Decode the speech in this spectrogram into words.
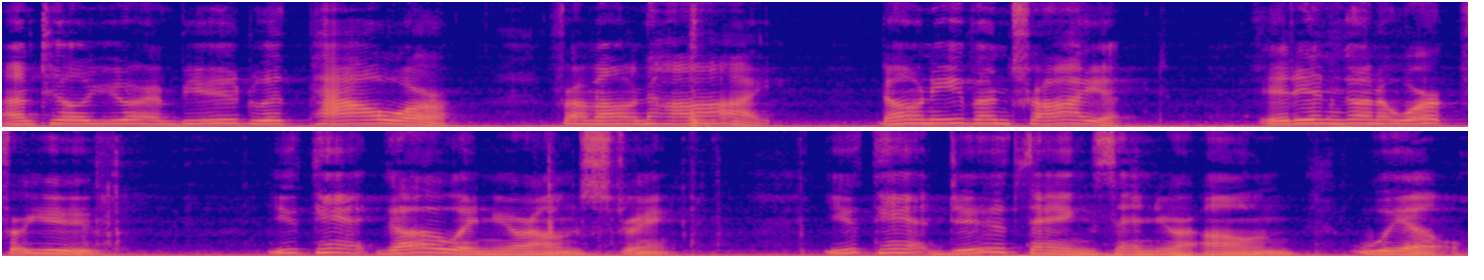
until you're imbued with power from on high. Don't even try it. It isn't going to work for you. You can't go in your own strength. You can't do things in your own will.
